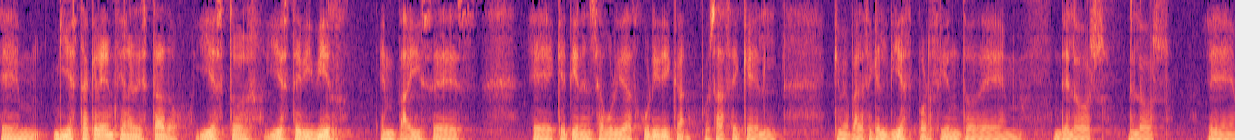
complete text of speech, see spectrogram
y esta creencia en el Estado y, esto, y este vivir en países que tienen seguridad jurídica, pues hace que el, que me parece que el 10% de, de los, de los eh,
